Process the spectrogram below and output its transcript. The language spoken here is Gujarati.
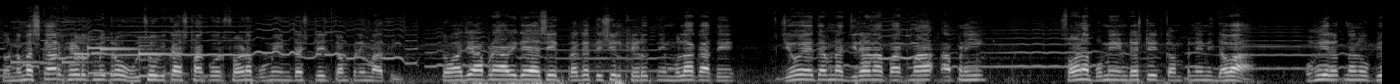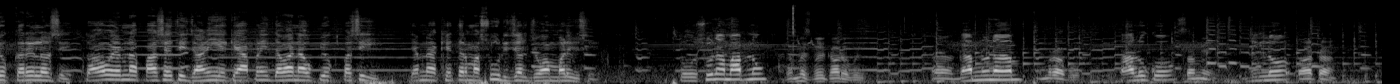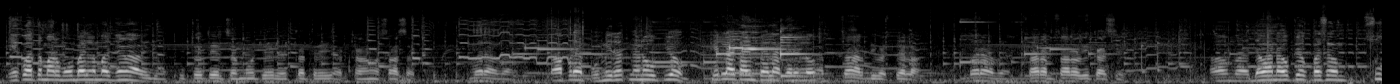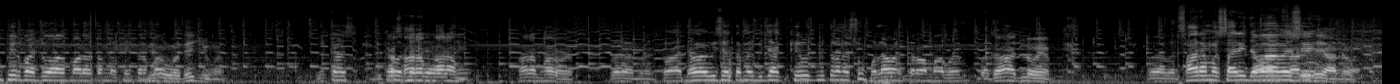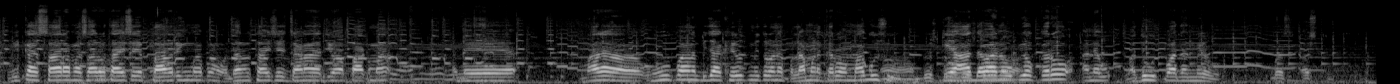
તો નમસ્કાર ખેડૂત મિત્રો હું છું વિકાસ ઠાકોર સ્વર્ણભૂમિ ઇન્ડસ્ટ્રીઝ કંપનીમાંથી. તો આજે આપણે આવી ગયા છીએ એક પ્રગતિશીલ ખેડૂતની મુલાકાતે જેઓએ તેમના જીરાના પાકમાં આપણી સ્વર્ણભૂમિ ઇન્ડસ્ટ્રીઝ કંપનીની દવા ભૂમિરત્નનો ઉપયોગ કરેલો છે. તો આવો એમના પાસેથી જાણીએ કે આપણી દવાના ઉપયોગ પછી તેમના ખેતરમાં શું રિઝલ્ટ જોવા મળ્યું છે. તો શું નામ આપનું? રમેશભાઈ કાળુભાઈ. ગામનું નામ? અમરાપુર. તાલુકો? સમી. જિલ્લો? પાટણ. એકવાર તમારો મોબાઈલ નંબર જણાવી દો. ઇઠોતેર ચુમ્મોતેર એકત્રીસ અઠ્ઠાણું સાસઠ બરાબર. તો આપણે ભૂમિરત્નનો ઉપયોગ કેટલા ટાઈમ પહેલા કરેલો? ચાર દિવસ પહેલા. બરાબર. સારામાં સારો વિકાસ છે. આમ દવાના ઉપયોગ પછી શું ફેરફાર જોવા મળ્યો તમને ખેતરમાં? વધી ગયું વિકાસ વિકાસ સારામાં સારામાં સારામાં સારો એમ બરાબર. તો આ દવા વિશે તમે બીજા ખેડૂત મિત્રોને શું ભલાવણ કરવા માંગો એમ બધા જ લો એમ. બરાબર. સારામાં સારી દવા આવે છે આ દવા. વિકાસ સારામાં સારો થાય છે ફ્લાવરિંગમાં પણ વધારો થાય છે ચણા જેવા પાકમાં. અને મારા હું પણ બીજા ખેડૂત મિત્રોને ભલામણ કરવા માગું છું કે આ દવાનો ઉપયોગ કરો અને વધુ ઉત્પાદન મેળવો. બસ અસ્તુ.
